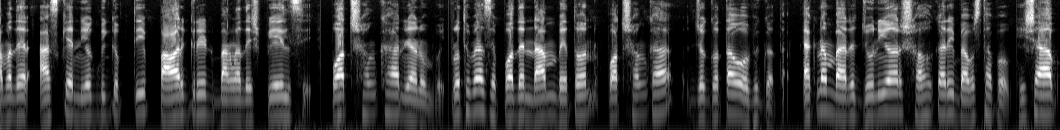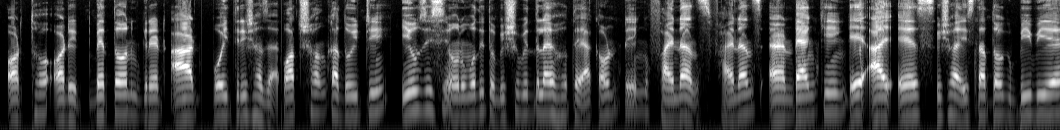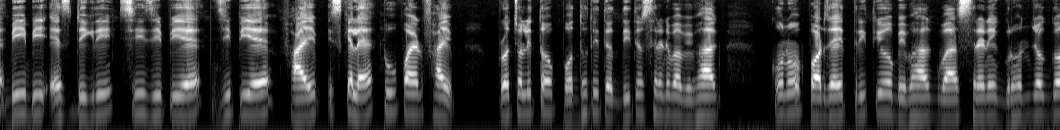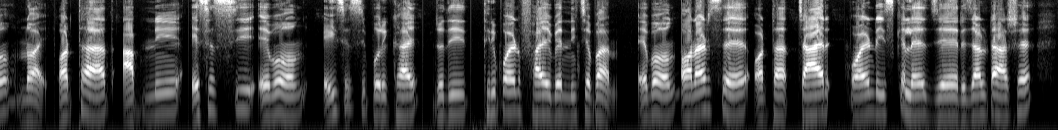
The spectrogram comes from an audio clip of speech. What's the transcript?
আমাদের আজকের নিয়োগ বিজ্ঞপ্তি পাওয়ার গ্রিড বাংলাদেশ পিএলসি পদ সংখ্যা নিরানব্বই। প্রথমে আছে পদের নাম, বেতন, পদ সংখ্যা যোগ্যতা ও অভিজ্ঞতা। এক নাম্বার, জুনিয়র সহকারী ব্যবস্থাপক। হিসাব, অর্থ, অডিট। বেতন, গ্রেড আট, পঁয়ত্রিশ হাজার। পদ সংখ্যা দুইটি। ইউজিসি অনুমোদিত বিশ্ববিদ্যালয় হতে accounting, finance finance and banking AIS বিষয়ে স্নাতক BBA BBS degree CGPA GPA five স্কেলে টু পয়েন্ট ফাইভ প্রচলিত পদ্ধতিতে দ্বিতীয় শ্রেণি বা বিভাগ কোনো পর্যায়ে তৃতীয় বিভাগ বা শ্রেণি গ্রহণযোগ্য নয়। অর্থাৎ আপনি এসএসসি এবং এইচএসসি পরীক্ষায় যদি থ্রি পয়েন্ট ফাইভের নিচে পান এবং অনার্সে অর্থাৎ চার পয়েন্ট স্কেলে যে রেজাল্টটা আসে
